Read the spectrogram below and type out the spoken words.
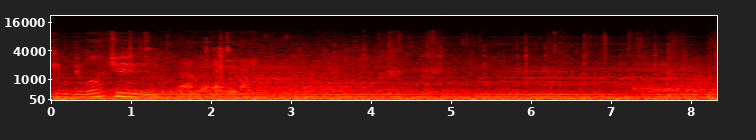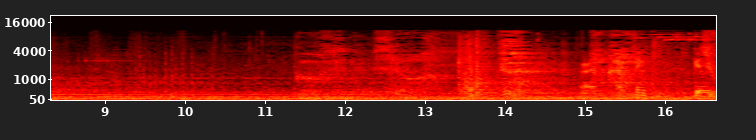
People be watching. I'm going back to it now. Alright, I think Billy's over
